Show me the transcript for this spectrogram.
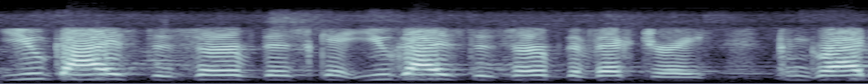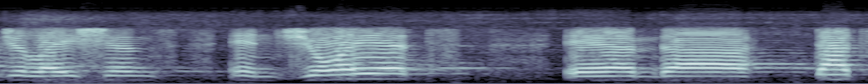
you guys deserve this game. You guys deserve the victory. Congratulations enjoy it, and uh, that's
